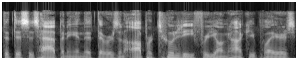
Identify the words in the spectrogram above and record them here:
that this is happening and that there is an opportunity for young hockey players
